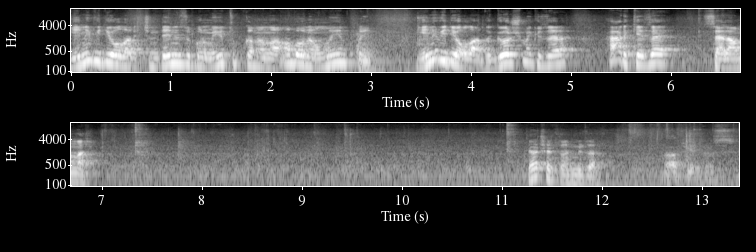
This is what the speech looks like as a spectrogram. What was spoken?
yeni videolar için Denizli Gurme YouTube kanalına abone olmayı unutmayın. Yeni videolarda görüşmek üzere. Herkese selamlar. Gerçekten güzel. Afiyet olsun.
